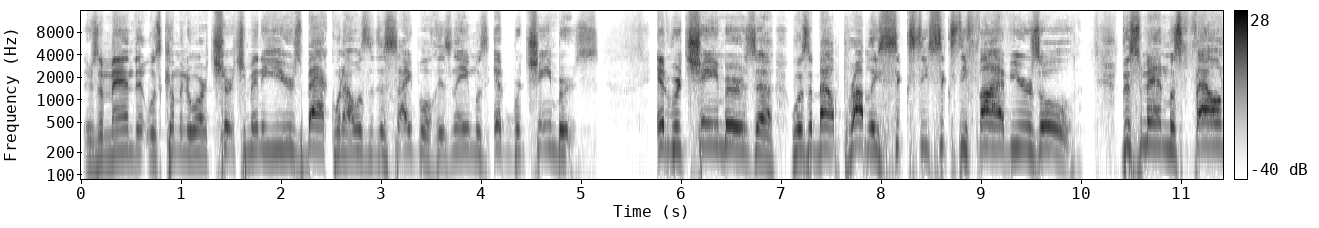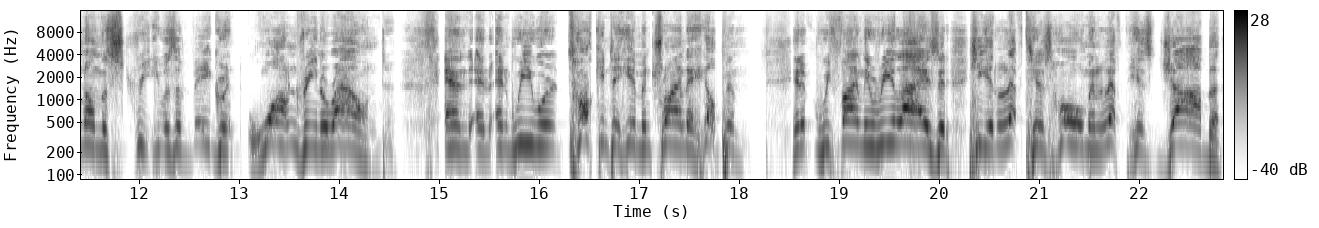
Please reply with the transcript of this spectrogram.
There's a man that was coming to our church many years back when I was a disciple. His name was Edward Chambers. Edward Chambers uh, was about probably 60, 65 years old. This man was found on the street. He was a vagrant wandering around. And, and, and we were talking to him and trying to help him. And we finally realized that he had left his home and left his job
